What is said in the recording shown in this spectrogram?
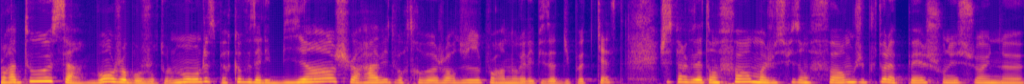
Bonjour à tous, bonjour bonjour tout le monde, j'espère que vous allez bien, je suis ravie de vous retrouver aujourd'hui pour un nouvel épisode du podcast. J'espère que vous êtes en forme, moi je suis en forme, j'ai plutôt la pêche, on est sur une,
